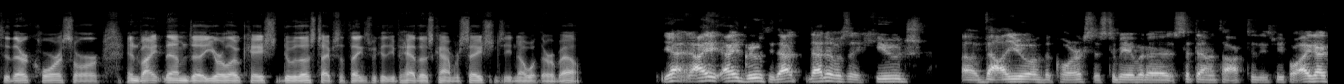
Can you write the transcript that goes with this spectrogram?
to their course or invite them to your location, do those types of things because you've had those conversations, you know what they're about. Yeah, I, I agree with you. That that it was a huge uh, value of the course is to be able to sit down and talk to these people. I got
